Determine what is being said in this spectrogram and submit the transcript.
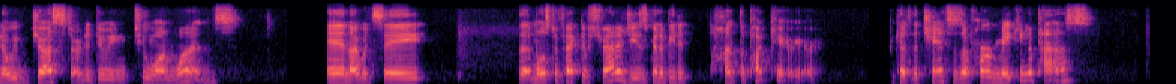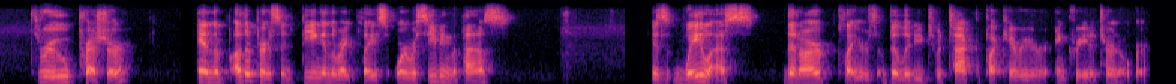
know, we've just started doing two on ones. And I would say the most effective strategy is going to be to hunt the puck carrier because the chances of her making a pass through pressure and the other person being in the right place or receiving the pass is way less than our players' ability to attack the puck carrier and create a turnover.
